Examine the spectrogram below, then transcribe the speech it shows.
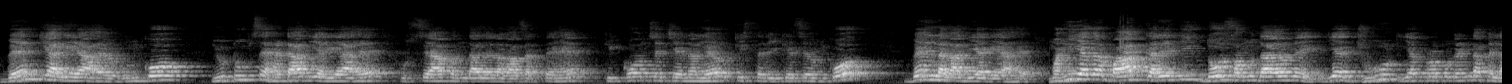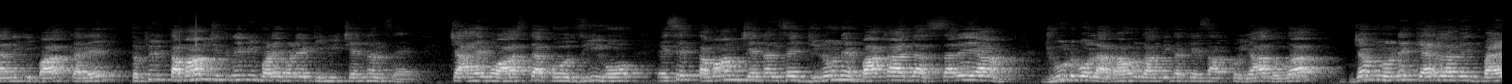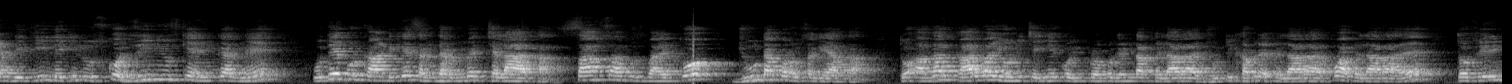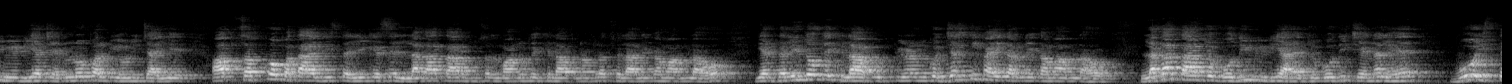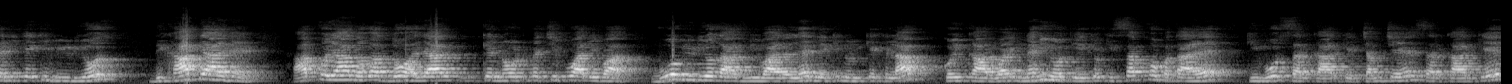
बैन किया गया है, उनको यूट्यूब से हटा दिया गया है, उससे आप अंदाज़ा लगा सकते हैं कि कौन से चैनल है और किस तरीके से उनको बैन लगा दिया गया है। वहीं अगर बात करें कि दो समुदायों में यह झूठ या प्रोपोगंडा फैलाने की बात करें तो फिर तमाम जितने भी बड़े बड़े टीवी चैनल्स हैं, चाहे वो आज तक हो जी हो, ऐसे तमाम चैनल्स है जिन्होंने बाकायदा सरेआम झूठ बोला। राहुल गांधी का केस आपको याद होगा, जब उन्होंने केरला में बाइट दी थी, लेकिन उसको जी न्यूज़ के एंकर ने उदयपुर कांड के संदर्भ में चलाया था। साफ़ साफ़ उस बाइट को झूठा परोसा गया था। तो अगर कार्रवाई होनी चाहिए, कोई प्रोपोगेंडा फैला रहा है, झूठी खबरें फैला रहा है, अफवाह फैला रहा है तो फिर मीडिया चैनलों पर भी होनी चाहिए। आप सबको पता है जिस तरीके से लगातार मुसलमानों के खिलाफ नफरत फैलाने का मामला हो, या दलितों के खिलाफ उत्पीड़न को जस्टिफाई करने का मामला हो, लगातार जो गोदी मीडिया है, जो गोदी चैनल है, वो इस तरीके की वीडियोस दिखाते आए हैं। आपको याद होगा 2000 के नोट में चिप वाली बात, वो वीडियोस आज भी वायरल है, लेकिन उनके खिलाफ कोई कार्रवाई नहीं होती है, क्योंकि सबको पता है कि वो सरकार के चमचे हैं, सरकार के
